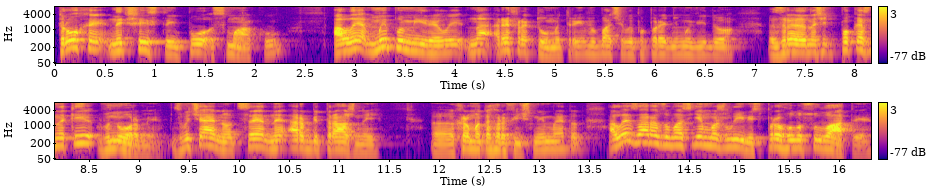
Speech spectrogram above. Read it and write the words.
трохи нечистий по смаку. Але ми поміряли на рефрактометрі, ви бачили в попередньому відео. Значить, показники в нормі. Звичайно, це не арбітражний е, хроматографічний метод. Але зараз у вас є можливість проголосувати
